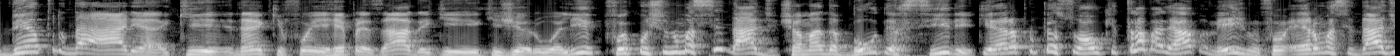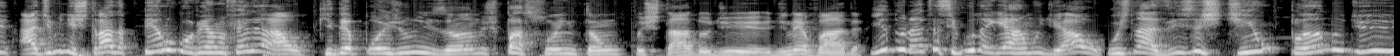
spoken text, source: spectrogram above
dentro da área que, né, que foi represada e que, que gerou ali, foi construída uma cidade chamada Boulder City, que era para o pessoal que trabalhava mesmo. Foi, era uma cidade administrada pelo governo federal, que depois de uns anos passou então para o estado de, de Nevada. E durante a Segunda Guerra Mundial, os nazistas tinham um plano de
